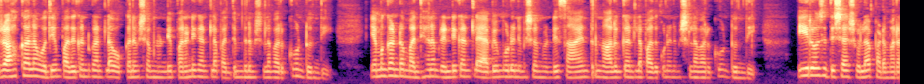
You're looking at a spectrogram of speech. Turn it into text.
రాహుకాలం ఉదయం పదకొండు గంటల ఒక్క నిమిషం నుండి పన్నెండు గంటల పద్దెనిమిది నిమిషాల వరకు ఉంటుంది. యమగండం మధ్యాహ్నం రెండు గంటల యాభై మూడు నిమిషం నుండి సాయంత్రం నాలుగు గంటల పదకొండు నిమిషాల వరకు ఉంటుంది. ఈ రోజు దిశాశూల పడమర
